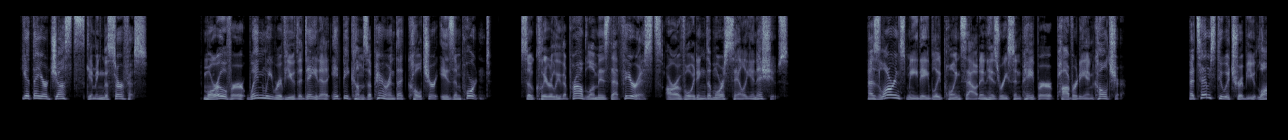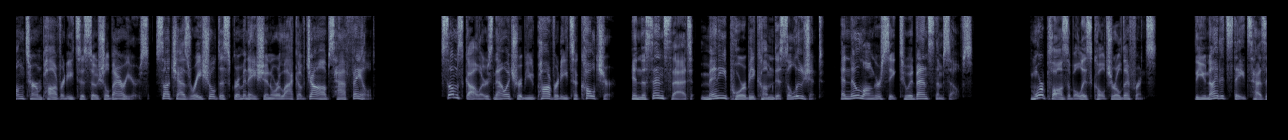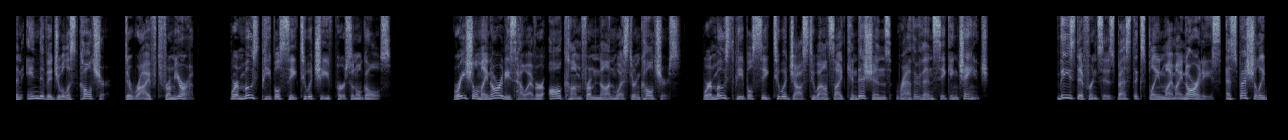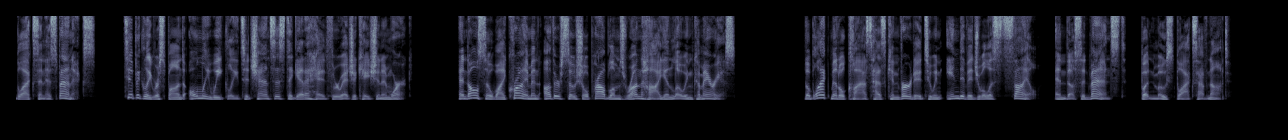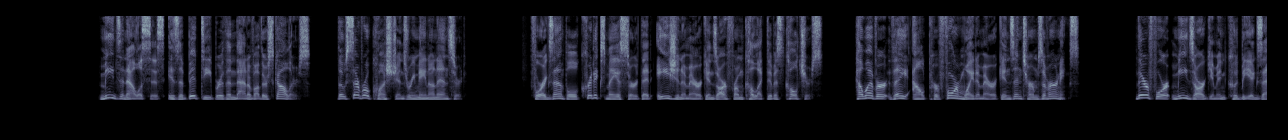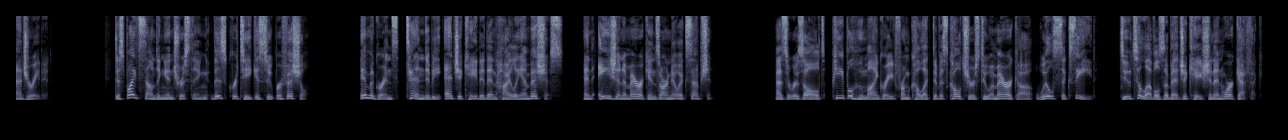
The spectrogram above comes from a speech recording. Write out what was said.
Yet they are just skimming the surface. Moreover, when we review the data, it becomes apparent that culture is important so clearly, the problem is that theorists are avoiding the more salient issues. As Lawrence Mead ably points out in his recent paper, Poverty and Culture, attempts to attribute long term poverty to social barriers, such as racial discrimination or lack of jobs, have failed. Some scholars now attribute poverty to culture, in the sense that many poor become disillusioned and no longer seek to advance themselves. More plausible is cultural difference. The United States has an individualist culture derived from Europe, where most people seek to achieve personal goals. Racial minorities, however, all come from non Western cultures, where most people seek to adjust to outside conditions rather than seeking change. These differences best explain why minorities, especially blacks and Hispanics, typically respond only weakly to chances to get ahead through education and work and also why crime and other social problems run high in low income areas. The black middle class has converted to an individualist style and thus advanced, but most blacks have not. Mead's analysis is a bit deeper than that of other scholars, though several questions remain unanswered. For example, critics may assert that Asian Americans are from collectivist cultures. However, they outperform white Americans in terms of earnings. Therefore, Mead's argument could be exaggerated. Despite sounding interesting, this critique is superficial. Immigrants tend to be educated and highly ambitious, and Asian Americans are no exception. As a result, people who migrate from collectivist cultures to America will succeed due to levels of education and work ethic.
